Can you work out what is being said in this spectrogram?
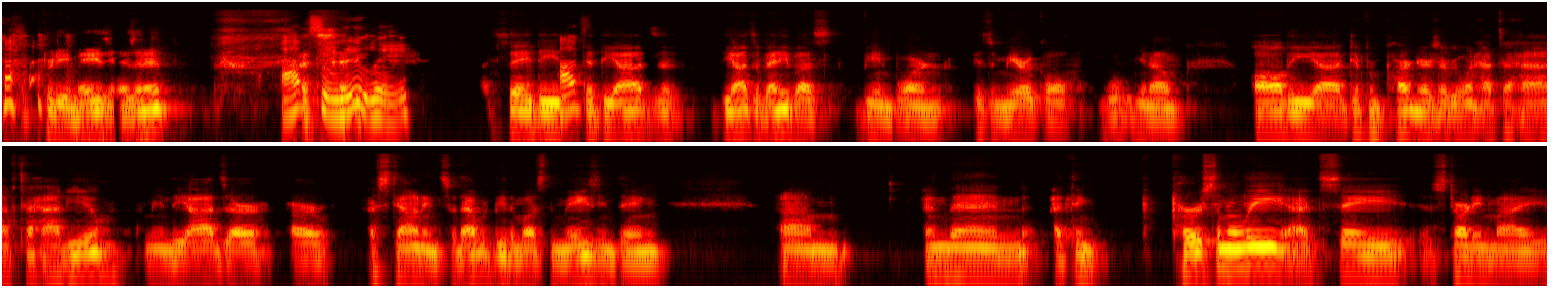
pretty amazing, isn't it? Absolutely. I'd say, say the I've... that the odds of the odds of any of us being born is a miracle. You know, all the uh, different partners everyone had to have to have you. I mean, the odds are are astounding. So that would be the most amazing thing. Um, and then I think personally, I'd say starting my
